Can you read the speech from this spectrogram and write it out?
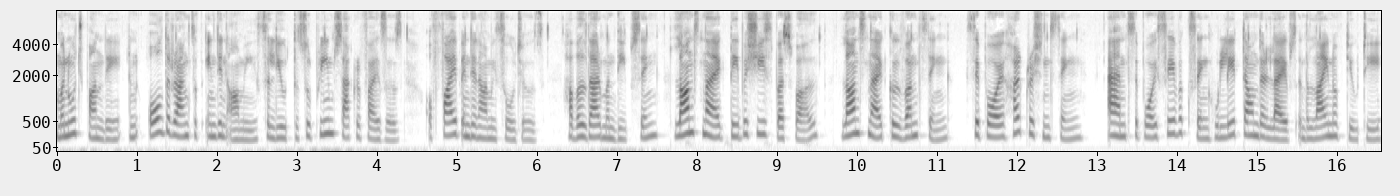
Manoj Pandey, and all the ranks of Indian Army salute the supreme sacrifices of five Indian Army soldiers, Havaldar Mandeep Singh, Lance Naik Debashish Baswal, Lance Naik Kulwant Singh, Sepoy Harkrishan Singh, and Sepoy Sevak Singh, who laid down their lives in the line of duty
